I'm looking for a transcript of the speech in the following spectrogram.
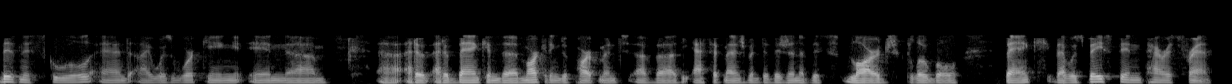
business school and I was working in um, uh, at a at a bank in the marketing department of uh, the asset management division of this large global bank that was based in Paris, France.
